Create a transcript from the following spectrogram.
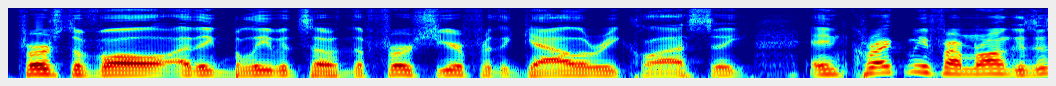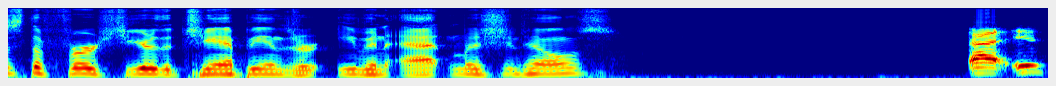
First of all, I think believe it's uh, the first year for the Galleri Classic. And correct me if I'm wrong, is this the first year the champions are even at Mission Hills? That is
